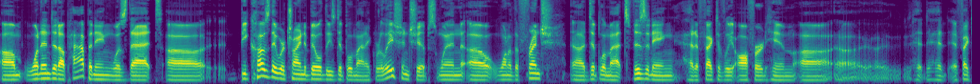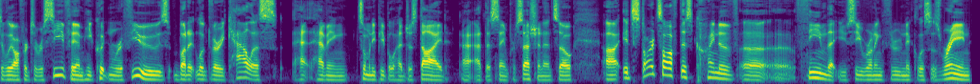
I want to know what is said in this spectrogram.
um, what ended up happening was that uh, because they were trying to build these diplomatic relationships, when uh, one of the French uh, diplomats visiting had effectively offered him, uh, uh, had, had, effectively offered to receive him, he couldn't refuse. But it looked very callous, ha- having so many people had just died at the same procession, and so uh, it starts off this kind of theme that you see running through Nicholas's reign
